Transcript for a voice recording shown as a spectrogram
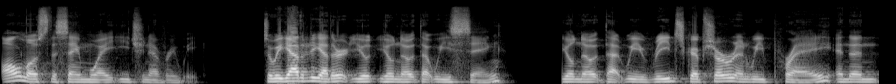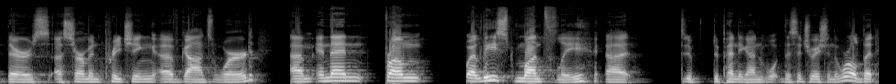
almost the same way each and every week. So, we gather together, you'll, you'll note that we sing. You'll note that we read scripture and we pray, and then there's a sermon preaching of God's word. Um, and then from well, at least monthly, uh, d- depending on the situation in the world, but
